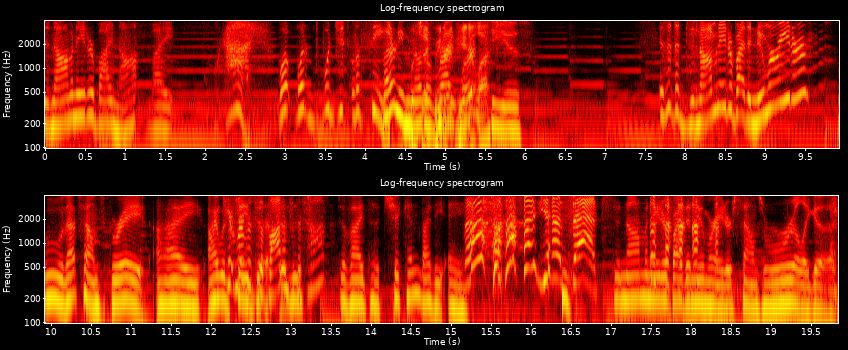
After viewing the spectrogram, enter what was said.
Denominator by not by. oh, gosh, what what would you? Let's see. I don't even Would know you the like me to right repeat it, words to use. Is it the denominator by the numerator? Ooh, that sounds great. I I would can't say remember if it's the di- bottom or the top. Divide the chicken by the a. yes, that. Denominator by the numerator sounds really good.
